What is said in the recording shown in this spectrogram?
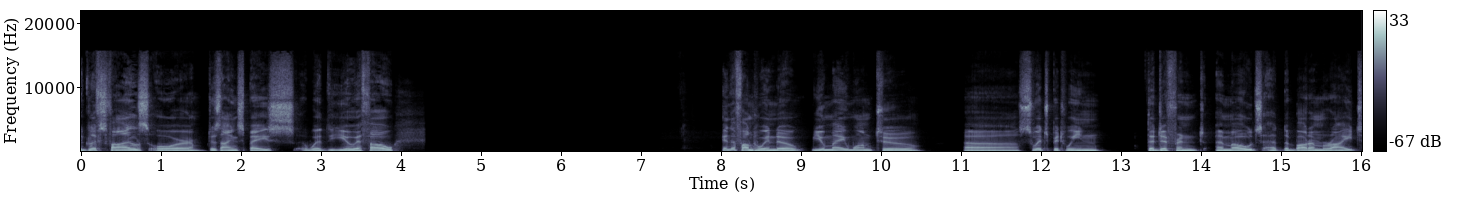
glyphs files or design space with UFO. In the font window, you may want to uh, switch between the different uh, modes at the bottom right,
